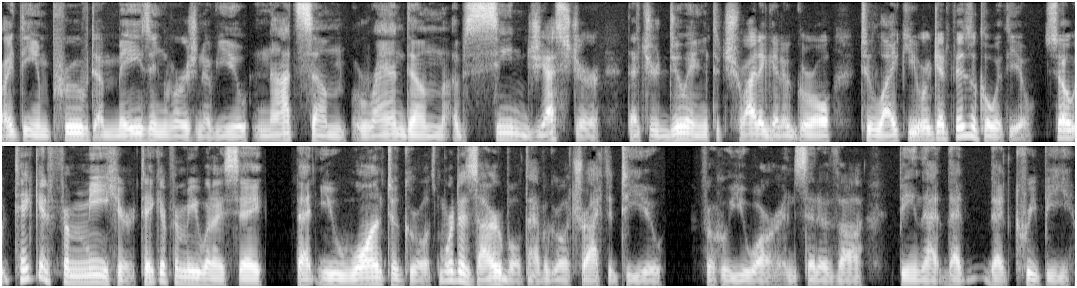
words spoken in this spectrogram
right? The improved, amazing version of you, not some random, obscene gesture that you're doing to try to get a girl to like you or get physical with you. So take it from me here. Take it from me when I say that you want a girl. It's more desirable to have a girl attracted to you for who you are instead of uh, being that that that creepy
